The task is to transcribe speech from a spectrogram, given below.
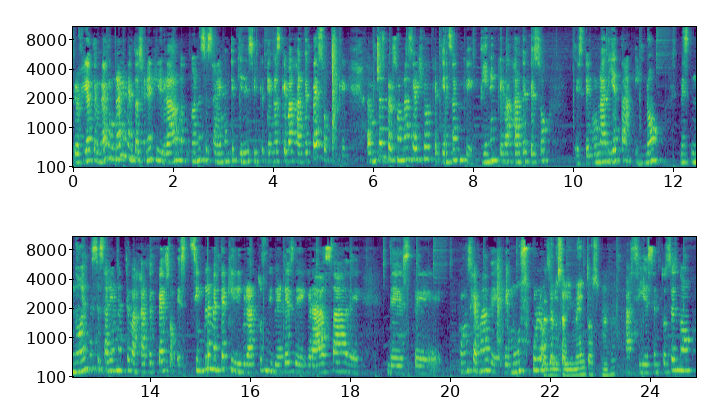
Pero fíjate, una, alimentación equilibrada no, no, necesariamente quiere decir que tengas que bajar de peso, porque hay muchas personas, Sergio, que piensan que tienen que bajar de peso este, en una dieta y no, no es necesariamente bajar de peso, es simplemente equilibrar tus niveles de grasa, de, de este, ¿cómo se llama? De, de músculo. Pues de los alimentos. Así es, entonces no,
